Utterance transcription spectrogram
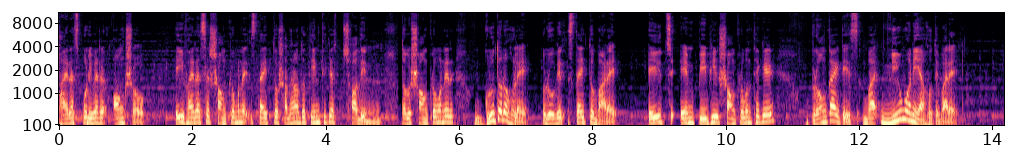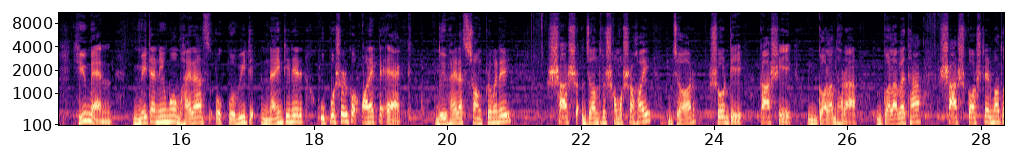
ভাইরাস পরিবারের অংশ। এই ভাইরাসের সংক্রমণের স্থায়িত্ব সাধারণত তিন থেকে ছ দিন, তবে সংক্রমণের গুরুতর হলে রোগের স্থায়িত্ব বাড়ে। এইচ এম পিভি সংক্রমণ থেকে ব্রঙ্কাইটিস বা নিউমোনিয়া হতে পারে। হিউম্যান মেটানিউমো ভাইরাস ও কোভিড নাইন্টিনের উপসর্গ অনেকটা এক। দুই ভাইরাস সংক্রমণে শ্বাসযন্ত্র সমস্যা হয়, জ্বর, সর্দি, কাশি গলা ধরা গলা ব্যথা, শ্বাসকষ্টের মতো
